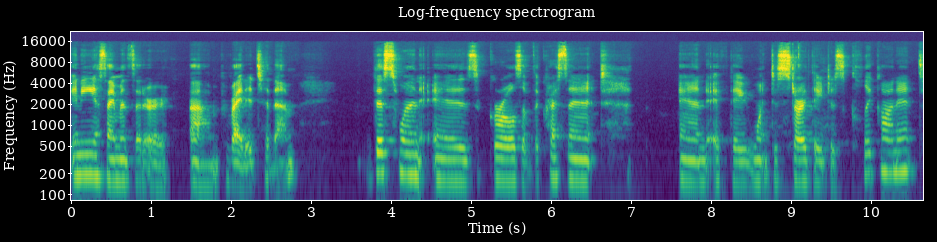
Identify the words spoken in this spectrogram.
any assignments that are um, provided to them. This one is Girls of the Crescent. And if they want to start, they just click on it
